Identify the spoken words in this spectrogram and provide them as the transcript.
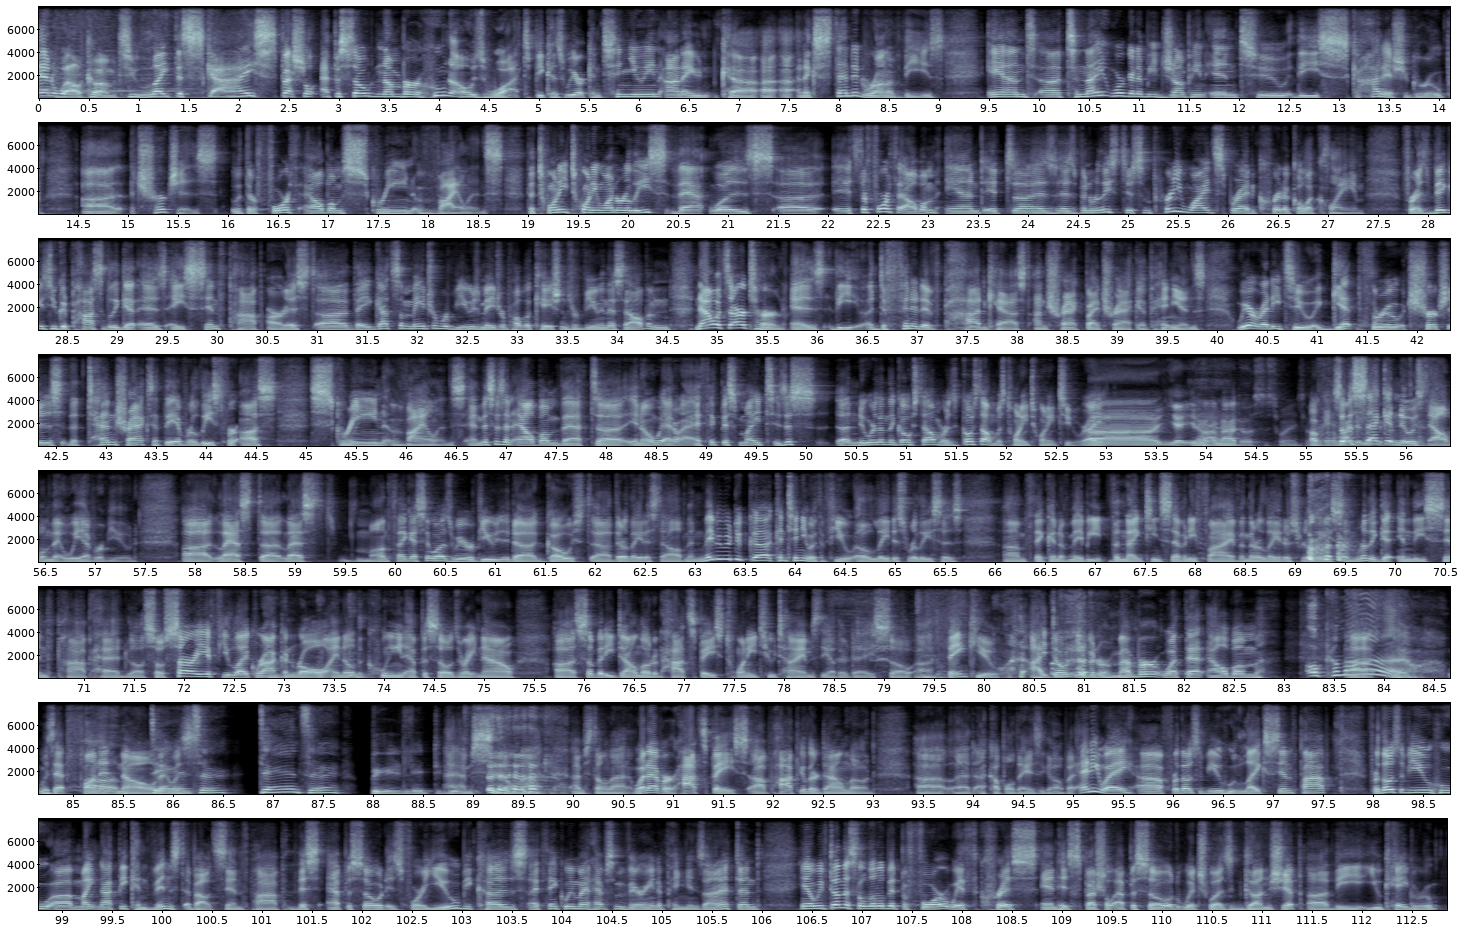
And welcome to Light the Sky special episode number who knows what because we are continuing on a uh, uh, an extended run of these. And uh, tonight we're going to be jumping into the Scottish group uh, Chvrches with their fourth album Screen Violence. The 2021 release that was uh, it's their fourth album and it uh, has, has been released to some pretty widespread critical acclaim. For as big as you could possibly get as a synth pop artist. Uh, they got some major reviews, major publications reviewing this album. Now it's our turn as the uh, definitive podcast on track by track opinions. We are ready to get through Chvrches, the 10 tracks that they have released for us, Screen Violence. And this is an album that, uh, you know, I don't, I think this might, is this uh, newer than the Ghost album or is Ghost album was 2022, right? Uh, yeah, you know, Yeah, I'm not. Ghost is 2020. Okay, so the second newest album that we have reviewed, uh, last uh, last month, I guess it was, we reviewed uh, Ghost, uh, their latest album, and maybe we do uh, continue with a few uh, latest releases. Um, thinking of maybe the 1975 and their latest release, and really get in the synth pop head. Uh, so sorry if you like rock and roll. I know the Queen episodes right now. Uh, somebody downloaded Hot Space 22 times the other day, so uh, thank you. I don't even remember what that album. Oh, come on. Uh, was that fun? Um, no, that was dancer, dancer. I- I'm still not. I'm still not. Whatever. Hot Space, uh, popular download uh, a couple days ago. But anyway, uh, for those of you who like synth pop, for those of you who uh, might not be convinced about synth pop, this episode is for you because I think we might have some varying opinions on it. And you know, we've done this a little bit before with Chris and his special episode, which was Gunship, uh, the UK group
